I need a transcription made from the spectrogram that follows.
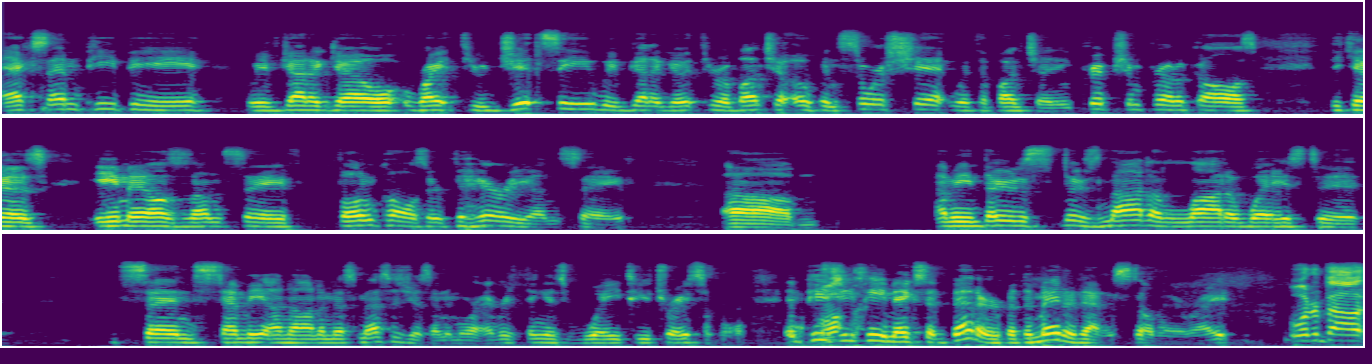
XMPP. We've got to go right through Jitsi. We've got to go through a bunch of open source shit with a bunch of encryption protocols because email is unsafe. Phone calls are very unsafe. Um, I mean, there's there's not a lot of ways to send semi-anonymous messages anymore. Everything is way too traceable. And PGP makes it better, but the metadata is still there, right? What about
